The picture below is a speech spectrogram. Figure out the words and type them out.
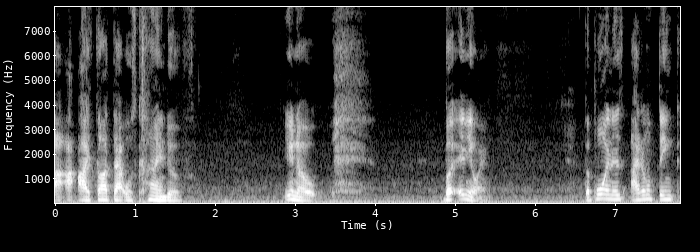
I, I thought that was kind of you know but anyway the point is, I don't think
